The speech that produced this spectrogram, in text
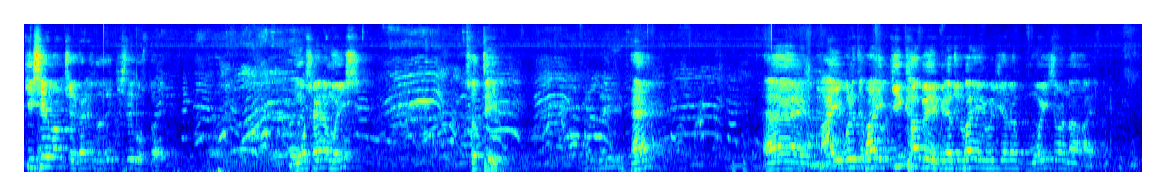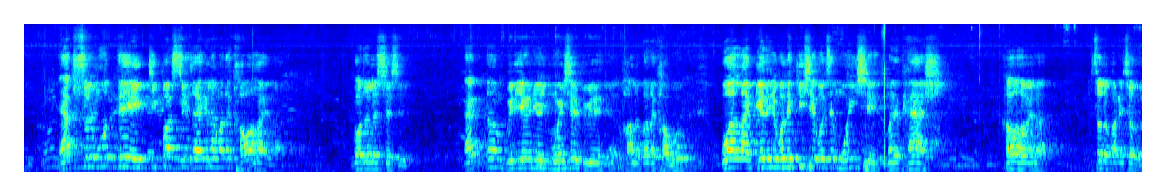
কিসের মাংস? এখানে তোদের কিসের বস্তু হয় মোষ হয় না মহিষ? সত্যি? হ্যাঁ? ভাই বলেছে, ভাই, কি খাবে? মিরাজুল ভাই বলি, যেন মহিষ যেন না হয়। একশোর মধ্যে এইটটি পার্সেন্ট জায়গায় আমাদের খাওয়া হয় না, গজলের শেষে। একদম বিরিয়ানি, ওই মহিষের বিরিয়ানি, ভালো করে খাব। ও আর লাগিয়ে দিয়েছে বলে, কিসে? বলছে, মহিষে মানে ভ্যাস। খাওয়া হবে না। চলো বাড়ি চলো।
